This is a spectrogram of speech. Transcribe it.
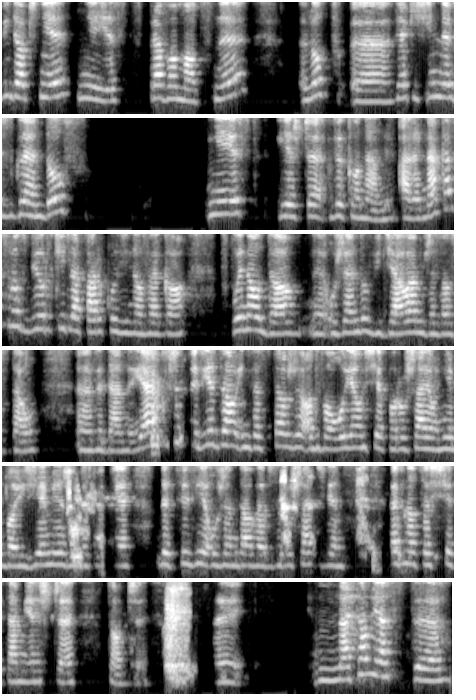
widocznie nie jest prawomocny lub e, z jakichś innych względów nie jest jeszcze wykonany, ale nakaz rozbiórki dla parku linowego wpłynął do e, urzędu. Widziałam, że został e, wydany. Jak wszyscy wiedzą, inwestorzy odwołują się, poruszają niebo i ziemię, żeby takie decyzje urzędowe wzruszać, więc pewno coś się tam jeszcze toczy. E, Natomiast e,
